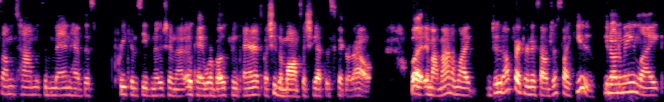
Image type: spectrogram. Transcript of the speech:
sometimes men have this preconceived notion that okay we're both new parents but she's a mom so she got this figured out. But in my mind i'm like dude i'm figuring this out just like you. You know what i mean? Like.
